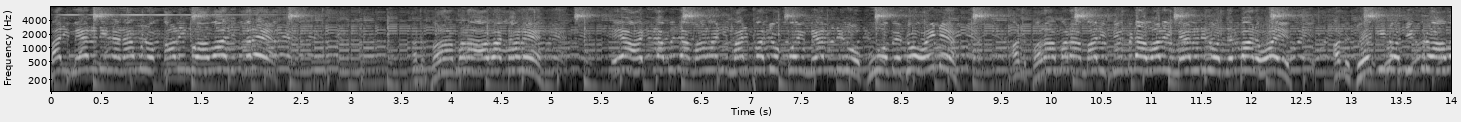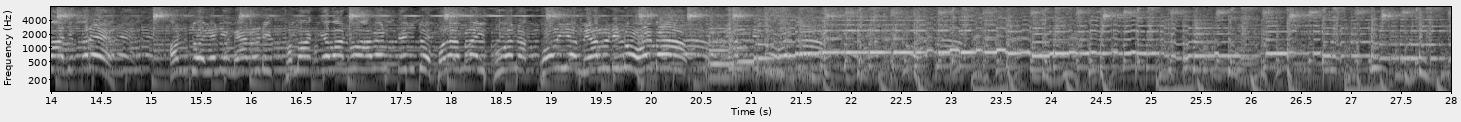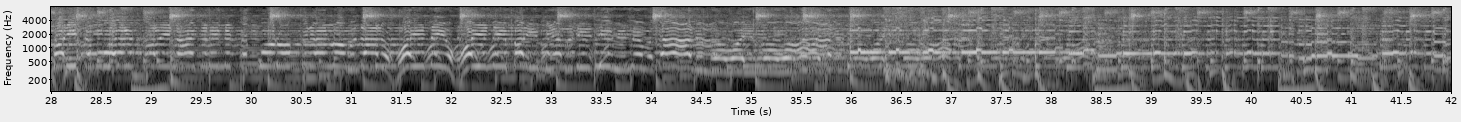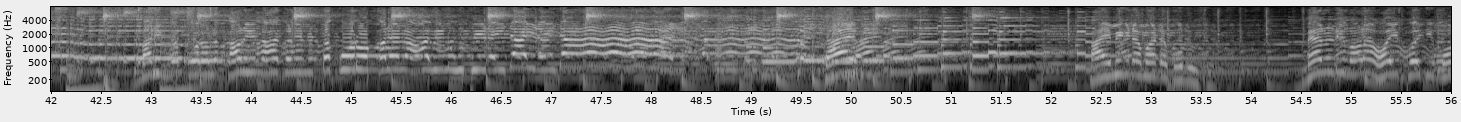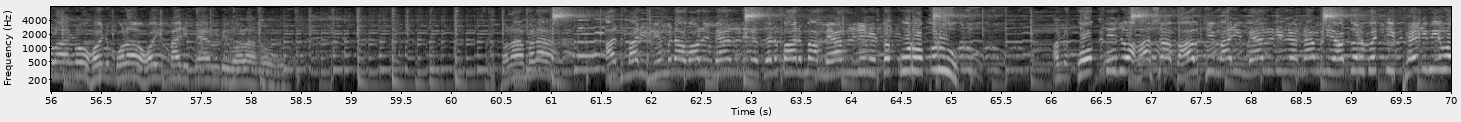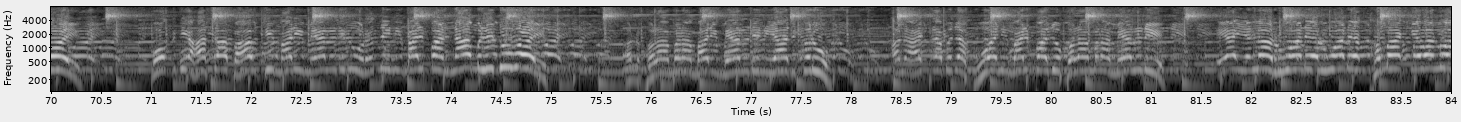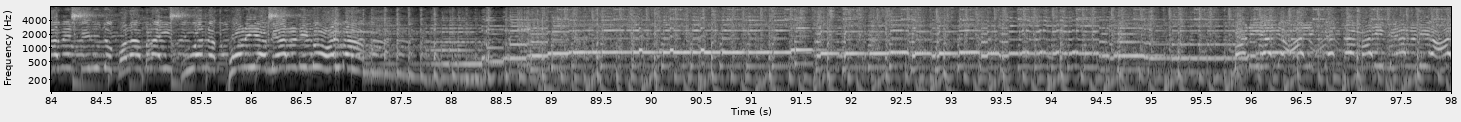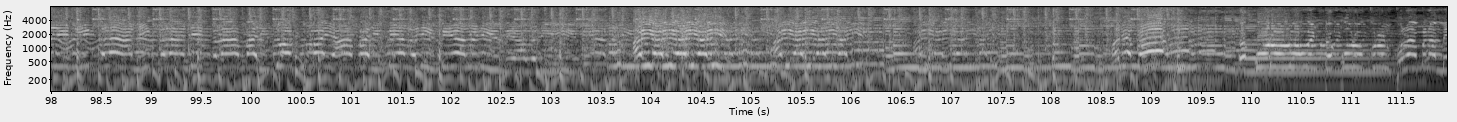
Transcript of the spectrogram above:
મારી મેલડી ના નામનો કાળીંગો અવાજ કરે. અને ભણા ભણા આવા ટાણે. એ આટલા બધા માણાની મારી પાસે કોઈ મેલડી નો ભૂવો બેઠો હોય ને અને ભલા ભલા મારી લીમડા વાળી મેલડી નો દરબાર હોય અને જોગીનો દીકરો અવાજ કરે. અને જો એની મેલડી ખમા કેવા નો આવે ને તેની તો ભલા ભુવાના ખોળીએ મેલડી નો હોય બા ટકોરો કરેલ આવીને ઊભી રહી જાય રહી જાય. સાહેબ ટાઈમિંગના માટે બોલું છું. મેલડી વાળા હોય, કોઈથી મોળા ન હોય, ને મોળા હોય, મારી મેલડી વાળા ન હોય. ભલા ભલા આજ મારી લીમડા વાળી મેલડીને દરબારમાં મેલડીને ટકોરો કરું. અને કોકની જો હાસા ભાવથી મારી મેલડીના નામની અગરબત્તી ફેરવી હોય કોકની હાસા ભાવથી મારી મેલડીનું હૃદયની મારી પાસે નામ લીધું હોય. અને ભલા ભલા મારી મેલડીને યાદ કરું. અને આટલા બધા ભુવાની મારી પાસે ભલામણા મેલડી, એ એના રૂવાડે રૂવાડે ખમા કહેવાનું આવે તેની તો ભલામણા એ ભુવાને ખોળીએ મેલડીનું હોય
